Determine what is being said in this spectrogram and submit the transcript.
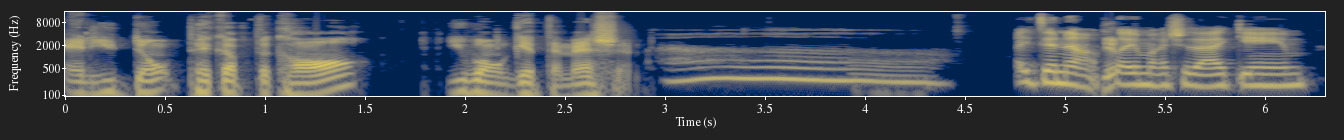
and you don't pick up the call, you won't get the mission. Oh. I did not Yep. play much of that game.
